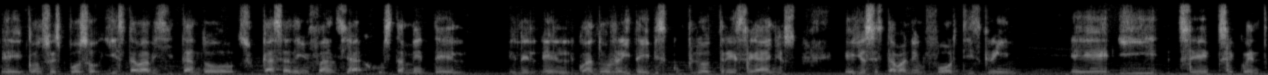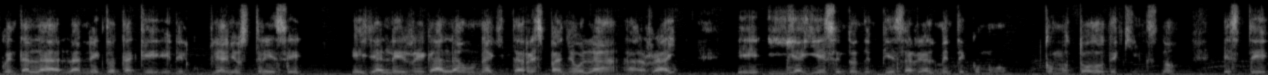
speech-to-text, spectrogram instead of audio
eh, con su esposo y estaba visitando su casa de infancia justamente el, el, el- cuando Ray Davis cumplió 13 años. Ellos estaban en Fortis Green eh, y se, se cuen- cuenta la, la anécdota que en el cumpleaños 13 ella le regala una guitarra española a Ray eh, y ahí es en donde empieza realmente como, como todo de Kings, ¿no? Este,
